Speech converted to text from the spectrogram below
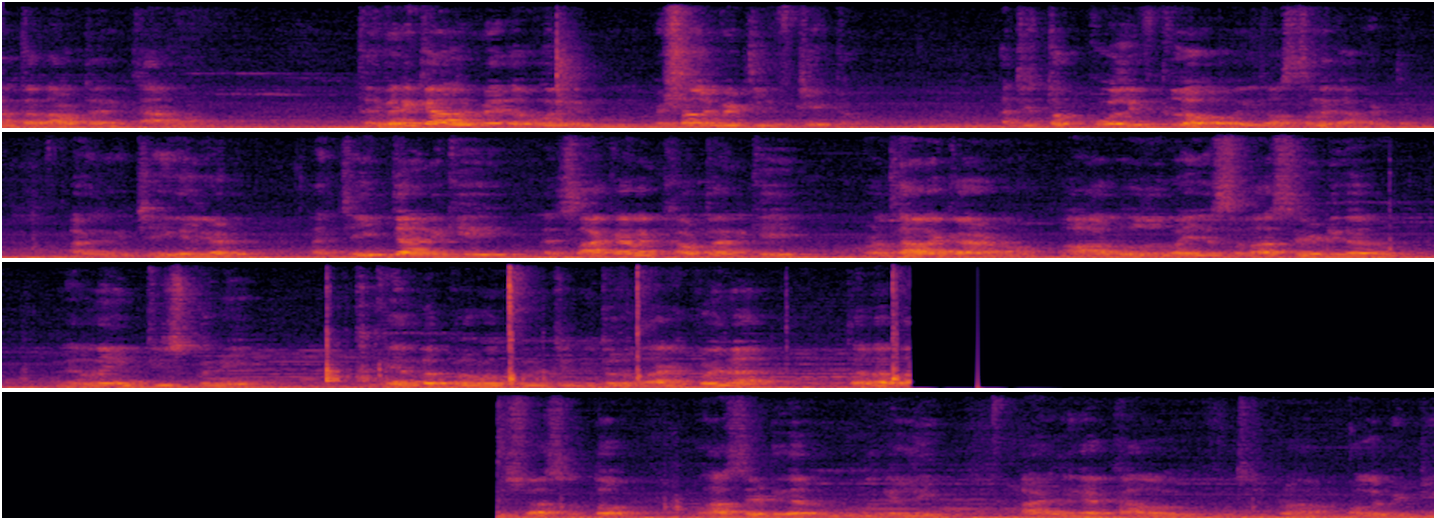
అంత రావడానికి కారణం. తవ్విన కాలం మీద ఓన్లీ మిషన్లు పెట్టి లిఫ్ట్ చేయటం. అతి తక్కువ లిఫ్ట్లో ఇది వస్తుంది కాబట్టి ఆ విధంగా చేయగలిగాడు. అది చేయడానికి సాకారం కావడానికి ప్రధాన కారణం ఆ రోజు వైఎస్ రాజశేఖర గారు నిర్ణయం తీసుకుని కేంద్ర ప్రభుత్వం నుంచి నిధులు రాకపోయినా తన విశ్వాసంతో రాజశేఖర గారు ముందుకెళ్ళి ఆ విధంగా కాలం మొదలుపెట్టి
